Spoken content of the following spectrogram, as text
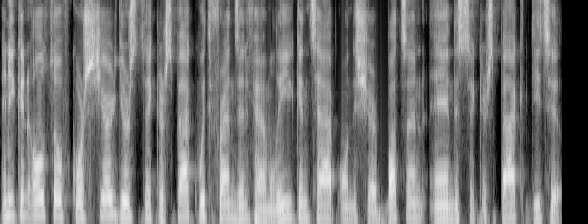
And you can also, of course, share your stickers pack with friends and family. You can tap on the share button and the stickers pack detail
